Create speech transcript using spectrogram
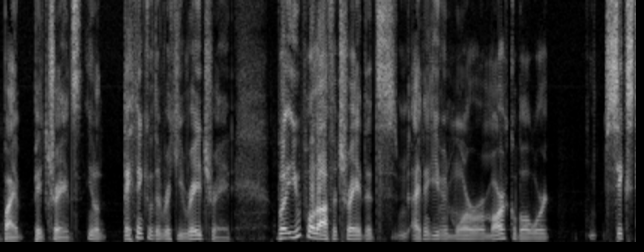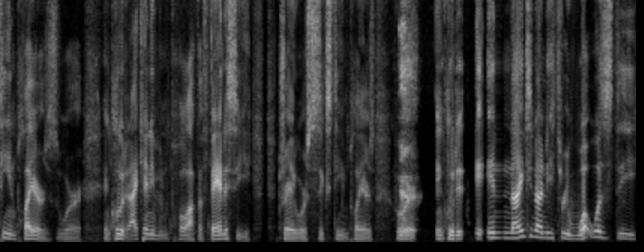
by big trades. You know they think of the Ricky Ray trade, but you pulled off a trade that's, I think, even more remarkable. Where 16 players were included. I can't even pull off a fantasy trade where 16 players were included. In 1993, what was the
